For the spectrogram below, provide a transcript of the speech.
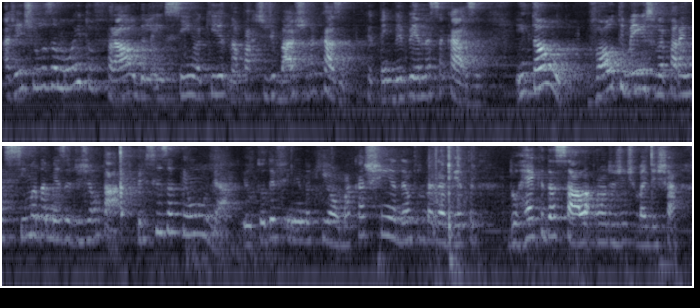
A gente usa muito fralda lencinho aqui na parte de baixo da casa, porque tem bebê nessa casa. Então, volta e meia isso vai parar em cima da mesa de jantar. Precisa ter um lugar. Eu tô definindo aqui, ó, uma caixinha dentro da gaveta do rec da sala, onde a gente vai deixar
